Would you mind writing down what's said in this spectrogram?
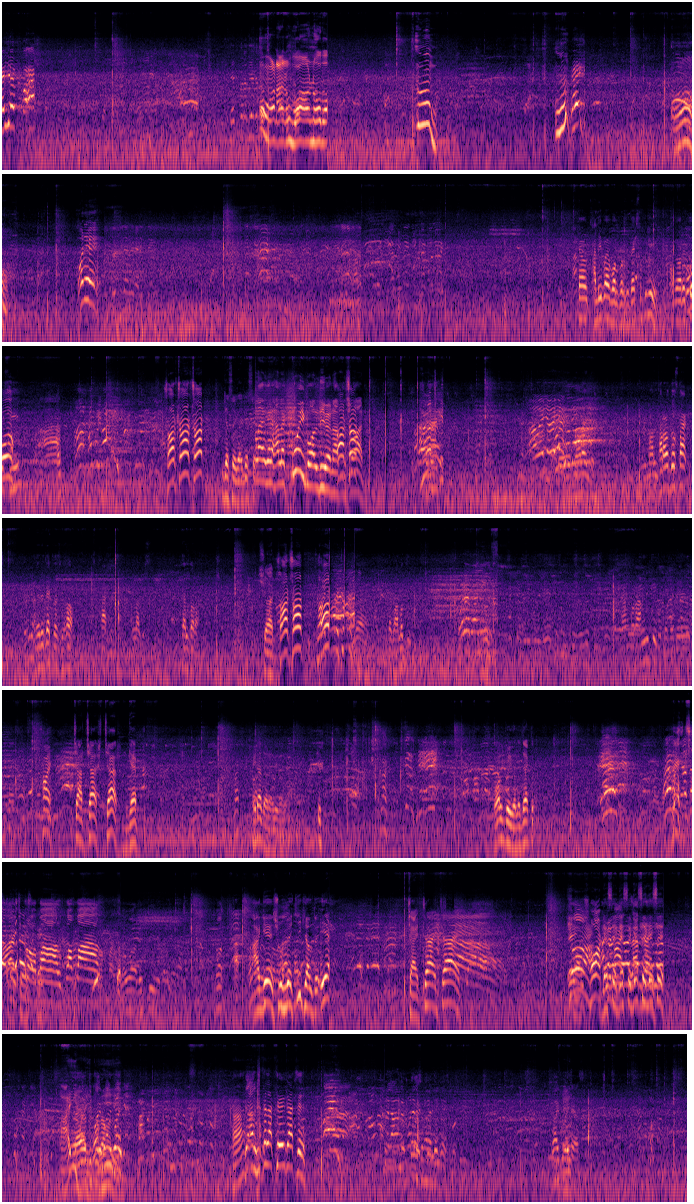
এই যে. Um. Um. Oh. ওরে খালি পায়ে বল করছে দেখছ তুমি? আমি অনেক করছি শর্ট শর্ট শর্ট গেছে গেছে। হালে কই বল দিবে না. মাল ধারাও দোস্ত থাক। এর দেখতেছি হ্যাঁ থাক। আল্লাহ তোরা শট। শর্ট শর্ট শর্ট এটা ভালো কি ছয়। চার চার চার গ্যাপ। এটা ধরা দিল বল কই গেল দেখ। আগে শুনবে কি খেলতো? এ চাই। চাই চাই। গেছে গেছে গেছে গেছে। আই হাই। হ্যাঁ? খেলা খেয়ে গেছে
